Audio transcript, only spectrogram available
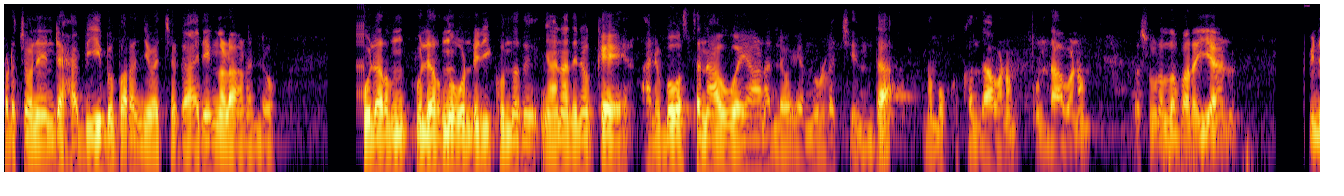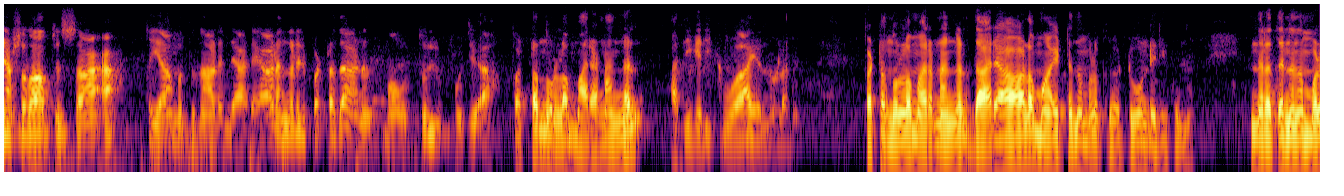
പടച്ചോനെ എന്റെ ഹബീബ് പറഞ്ഞു വെച്ച കാര്യങ്ങളാണല്ലോ. പുലർ പുലർന്നുകൊണ്ടിരിക്കുന്നത് ഞാൻ അതിനൊക്കെ അനുഭവസ്ഥനാവുകയാണല്ലോ എന്നുള്ള ചിന്ത നമുക്കൊക്കെ എന്താവണം? ഉണ്ടാവണം. റസൂലുള്ള പറയാണ് പിന്നെ അഷറാത്തു സാ ഖിയാമത്ത് നാടിന്റെ അടയാളങ്ങളിൽ പെട്ടതാണ് മൗത്തുൽ ഫുജ പെട്ടെന്നുള്ള മരണങ്ങൾ അധികരിക്കുക എന്നുള്ളത്. പെട്ടെന്നുള്ള മരണങ്ങൾ ധാരാളമായിട്ട് നമ്മൾ കേട്ടുകൊണ്ടിരിക്കുന്നു. ഇന്നലെ തന്നെ നമ്മൾ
